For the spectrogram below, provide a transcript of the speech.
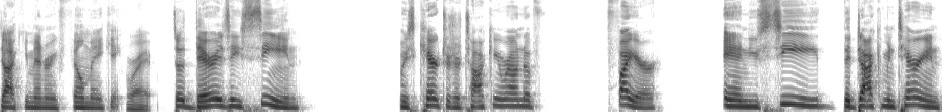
documentary filmmaking. right So there is a scene where these characters are talking around a fire, and you see the documentarian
